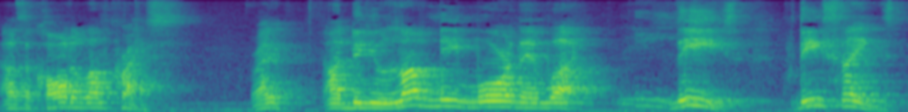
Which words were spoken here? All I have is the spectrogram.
uh, it's a call to love Christ, right? Uh, do you love me more than what? These. These, these things,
